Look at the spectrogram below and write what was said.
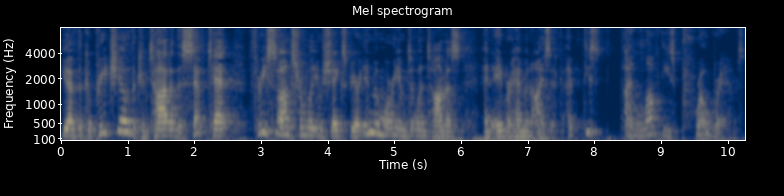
You have the Capriccio, the Cantata, the Septet, three songs from William Shakespeare, In Memoriam, Dylan Thomas, and Abraham and Isaac. I, these, I love these programs.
